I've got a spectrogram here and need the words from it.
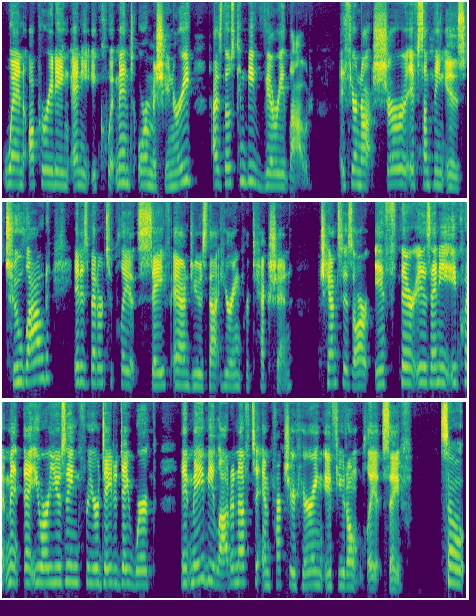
when operating any equipment or machinery, as those can be very loud. If you're not sure if something is too loud, it is better to play it safe and use that hearing protection. Chances are, if there is any equipment that you are using for your day to day work, it may be loud enough to impact your hearing if you don't play it safe. So,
